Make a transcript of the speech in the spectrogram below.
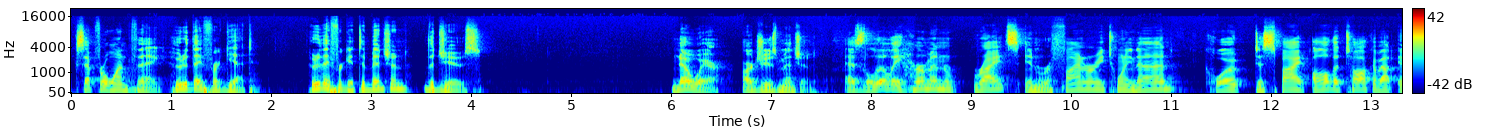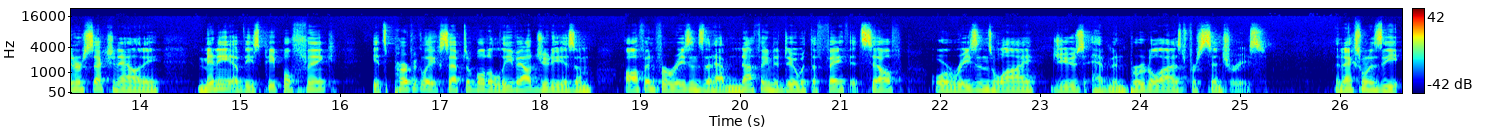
Except for one thing. Who did they forget? Who do they forget to mention? The Jews. Nowhere are Jews mentioned. As Lily Herman writes in Refinery 29, quote, despite all the talk about intersectionality, many of these people think it's perfectly acceptable to leave out Judaism, often for reasons that have nothing to do with the faith itself or reasons why Jews have been brutalized for centuries. The next one is the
